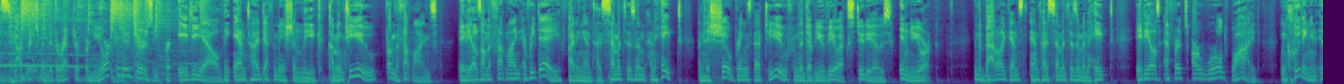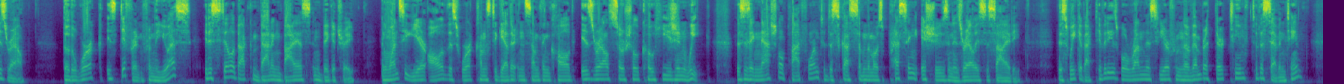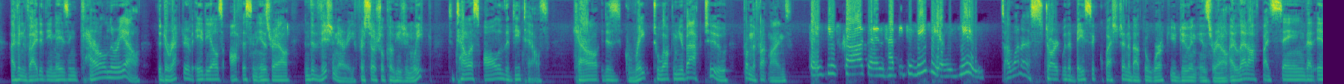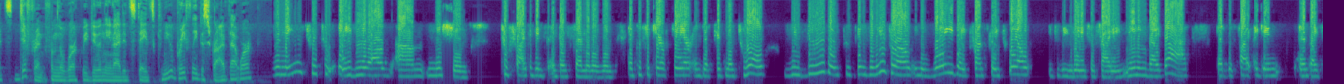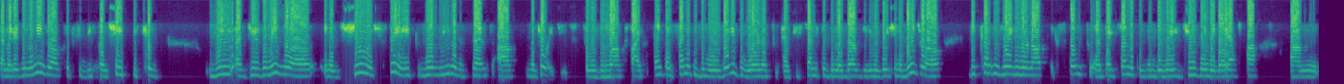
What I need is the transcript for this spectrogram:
is Scott Richmond, the director for New York and New Jersey for ADL, the Anti Defamation League, coming to you from the front lines. ADL is on the front line every day fighting anti Semitism and hate, and this show brings that to you from the WVOX studios in New York. In the battle against anti Semitism and hate, ADL's efforts are worldwide, including in Israel. Though the work is different from the U.S., it is still about combating bias and bigotry. And once a year, all of this work comes together in something called Israel Social Cohesion Week. This is a national platform to discuss some of the most pressing issues in Israeli society. This week of activities will run this year from November 13th to the 17th. I've invited the amazing Carol Nuriel, the director of ADL's office in Israel and the visionary for Social Cohesion Week, to tell us all of the details. Carol, it is great to welcome you back, too, from the front lines. Thank you, Scott, and happy to be here with you. So I want to start with a basic question about the work you do in Israel. I led off by saying that it's different from the work we do in the United States. Can you briefly describe that work? Remaining true to ADL's um, mission to fight against anti-Semitism and to secure fair and just treatment to all, we do those two things in Israel in a way that translates well into the Israeli society, meaning by that that the fight against anti-Semitism in Israel takes a different shape because we as Jews in Israel, in a Jewish state, we live in a sense of majority. So we do not fight anti-Semitism, we raise awareness to anti-Semitism and the organization of Israel because Israelis are not exposed to anti-Semitism the way Jews in the diaspora um,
